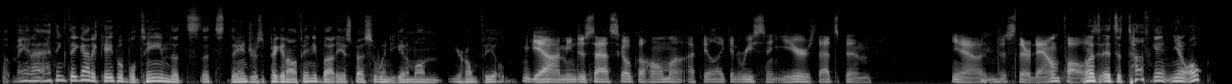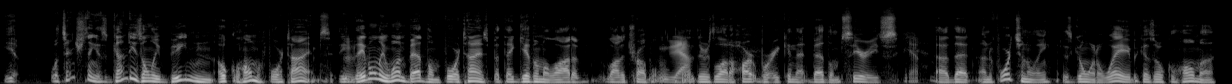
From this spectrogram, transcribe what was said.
but man, I think they got a capable team that's that's dangerous at picking off anybody, especially when you get them on your home field. Yeah, I mean, just ask Oklahoma. I feel like in recent years that's been, you know, mm-hmm. just their downfall. Well, it's, it's, a tough game. You know, what's interesting is Gundy's only beaten Oklahoma four times. Mm-hmm. They've only won Bedlam four times, but they give him a lot of a lot of trouble. Yeah. there's a lot of heartbreak in that Bedlam series yep. uh, that unfortunately is going away because Oklahoma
